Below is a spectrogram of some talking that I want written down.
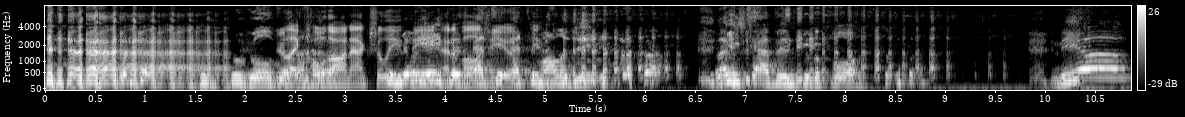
Google. You're like, hold on. Actually, the etymology ety- of etymology. Let me just- tap into the force. Neo.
